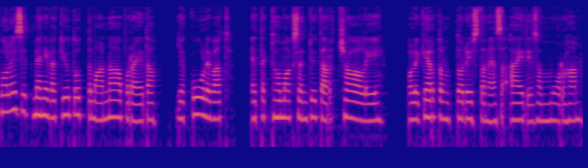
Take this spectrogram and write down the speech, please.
Poliisit menivät jututtamaan naapureita ja kuulivat, että Tomaksen tytär Charlie oli kertonut todistaneensa äitinsä murhan.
